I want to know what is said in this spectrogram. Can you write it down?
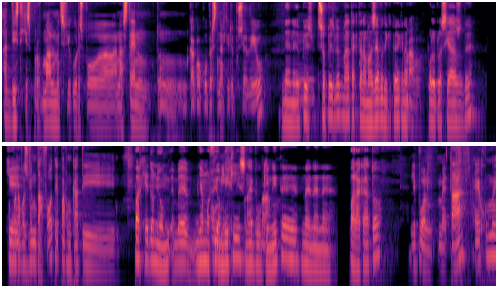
αντίστοιχες προ- μάλλον με τις φιγούρες που α, ανασταίνουν τον κακό Κούπερ στην αρχή του επεισοδίου. Ναι, ναι, οι οποίες, τις οποίες βλέπουμε άτακτα να μαζεύονται εκεί πέρα και να Ε, Μπράβο. πολλαπλασιάζονται. Και Που αναβοσβήνουν τα φώτα, υπάρχουν κάτι... υπάρχει έντονη ομ- με μια μορφή Ομίχλη. ομίχλης ναι, που Μπράβο. κινείται. Ναι, ναι, ναι. Παρακάτω. Λοιπόν, μετά έχουμε...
